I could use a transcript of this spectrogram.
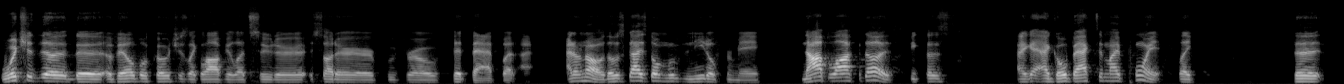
which of the the available coaches like Laviolette, Suter, Sutter, Boudreau fit that, but I, I don't know. Those guys don't move the needle for me. Knoblauch does because I, I go back to my point. Like the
